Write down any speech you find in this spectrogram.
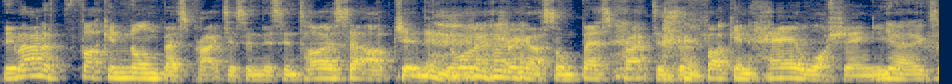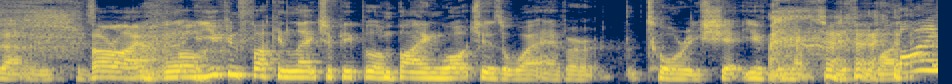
the amount of fucking non-best practice in this entire setup, Jim. You're lecturing us on best practice of fucking hair washing. You- Yeah, exactly. exactly. All right. Uh, Well, you can fucking lecture people on buying watches or whatever Tory shit you've been up to if you want. buying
